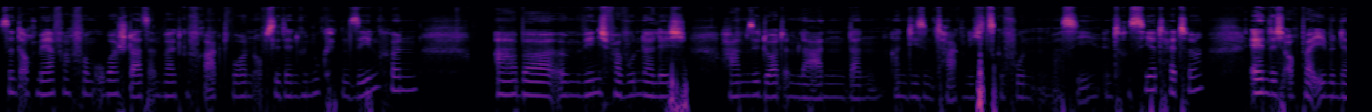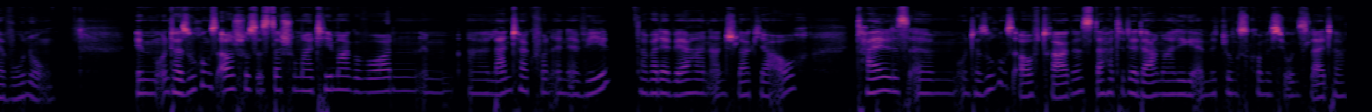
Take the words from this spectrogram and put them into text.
Sind auch mehrfach vom Oberstaatsanwalt gefragt worden, ob sie denn genug hätten sehen können aber ähm, wenig verwunderlich haben sie dort im Laden dann an diesem Tag nichts gefunden, was sie interessiert hätte. Ähnlich auch bei ihm in der Wohnung. Im Untersuchungsausschuss ist das schon mal Thema geworden, im äh, Landtag von NRW. Da war der Wehrhahn-Anschlag ja auch Teil des ähm, Untersuchungsauftrages. Da hatte der damalige Ermittlungskommissionsleiter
